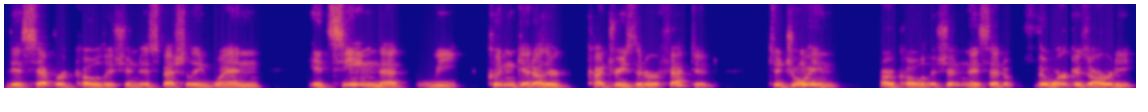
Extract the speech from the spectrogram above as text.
this separate coalition, especially when it seemed that we couldn't get other countries that are affected to join our coalition. They said the work is already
